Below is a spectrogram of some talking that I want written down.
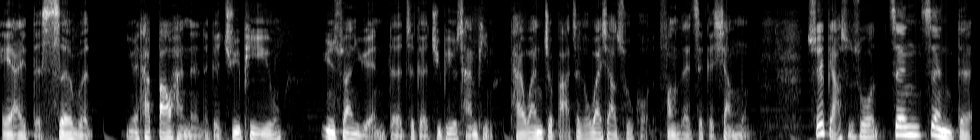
AI 的 server。因为它包含了那个 GPU 运算元的这个 GPU 产品，台湾就把这个外销出口放在这个项目，所以表示说，真正的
